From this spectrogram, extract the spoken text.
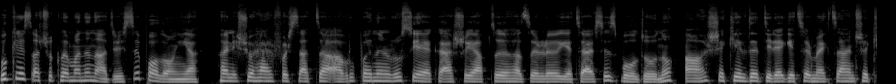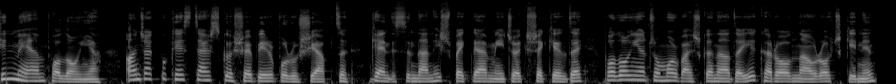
Bu kez açıklamanın adresi Polonya. Hani şu her fırsatta Avrupa'nın Rusya'ya karşı yaptığı hazırlığı yetersiz bulduğunu ağır şekilde dile getirmekten çekinmeyen Polonya. Ancak bu kez ters köşe bir vuruş yaptı. Kendisinden hiç beklenmeyecek şekilde Polonya Cumhurbaşkanı adayı Karol Nawrocki'nin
